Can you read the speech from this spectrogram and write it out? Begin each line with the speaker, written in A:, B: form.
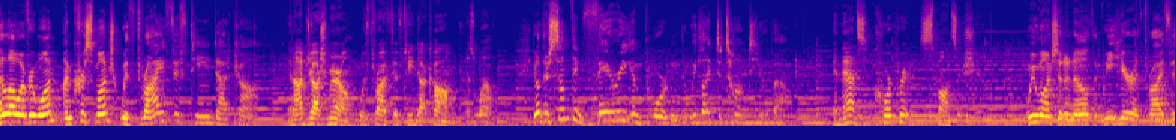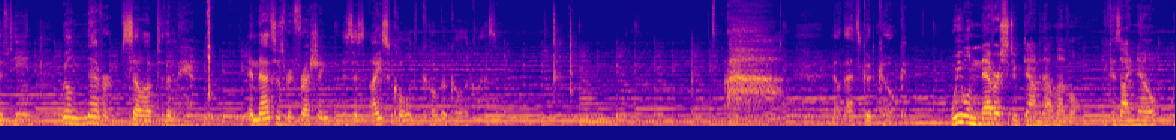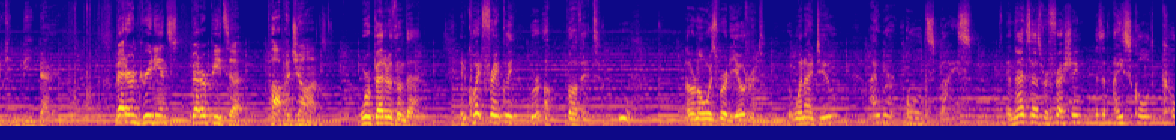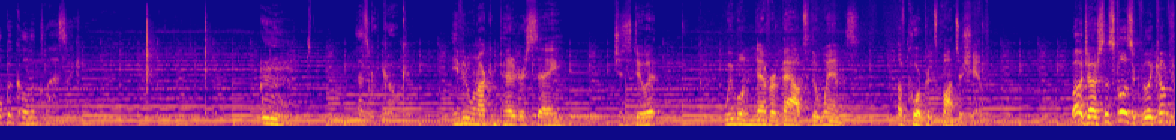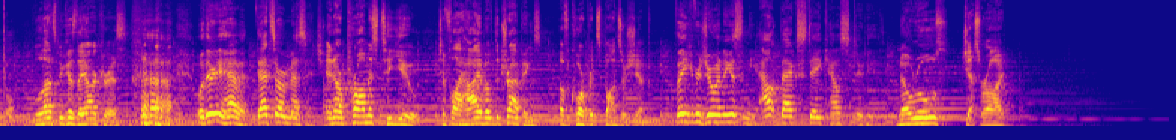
A: Hello, everyone. I'm Chris Munch with Thrive15.com.
B: And I'm Josh Merrill with Thrive15.com as well.
A: You know, there's something very important that we'd like to talk to you about.
B: And that's corporate sponsorship.
A: We want you to know that we here at Thrive 15 will never sell out to the man. And that's as refreshing as this ice cold Coca Cola Classic. Ah, now that's good Coke.
B: We will never stoop down to that level because I know we can be better. Better ingredients, better pizza, Papa John's.
A: We're better than that. And quite frankly, we're above it. Ooh. I don't always wear deodorant, but when I do, I wear Old Spice. And that's as refreshing as an ice cold Coca Cola Classic. Mmm, that's good Coke.
B: Even when our competitors say, just do it, we will never bow to the whims of corporate sponsorship.
A: Wow, Josh, those clothes look really comfortable.
B: Well, that's because they are, Chris.
A: well, there you have it. That's our message.
B: And our promise to you to fly high above the trappings of corporate sponsorship.
A: Thank you for joining us in the Outback Steakhouse studio.
B: No rules, just right.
